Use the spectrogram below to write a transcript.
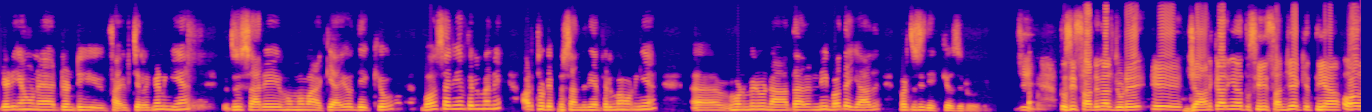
ਜਿਹੜੀਆਂ ਹੁਣ ਇਹ 25 ਚ ਲੱਗਣਗੀਆਂ। ਤੁਸੀਂ ਸਾਰੇ ਹੁਮ ਹਮਾ ਕੇ ਆਇਓ, ਦੇਖਿਓ। ਬਹੁਤ ਸਾਰੀਆਂ ਫਿਲਮਾਂ ਨੇ ਔਰ ਤੁਹਾਡੇ ਪਸੰਦ ਦੀਆਂ ਫਿਲਮਾਂ ਹੋਣਗੀਆਂ। ਅਹ, ਹੁਣ ਮੈਨੂੰ ਨਾਂ ਤਾਂ ਨਹੀਂ ਬਹੁਤਾ ਯਾਦ, ਪਰ ਤੁਸੀਂ ਦੇਖਿਓ ਜ਼ਰੂਰ। ਜੀ। ਤੁਸੀਂ ਸਾਡੇ ਨਾਲ ਜੁੜੇ, ਇਹ ਜਾਣਕਾਰੀਆਂ ਤੁਸੀਂ ਸਾਂਝੀਆਂ ਕੀਤੀਆਂ ਔਰ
